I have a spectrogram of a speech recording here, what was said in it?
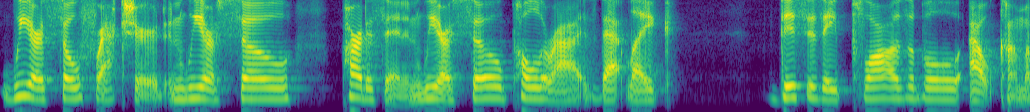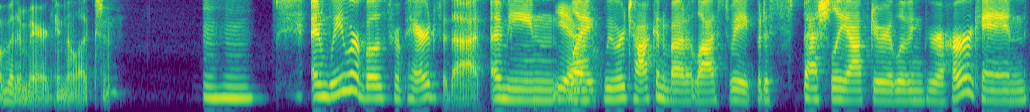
We are so fractured and we are so partisan and we are so polarized that, like, this is a plausible outcome of an American election. hmm And we were both prepared for that. I mean, Yeah. like we were talking about it last week, but especially after living through a hurricane,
